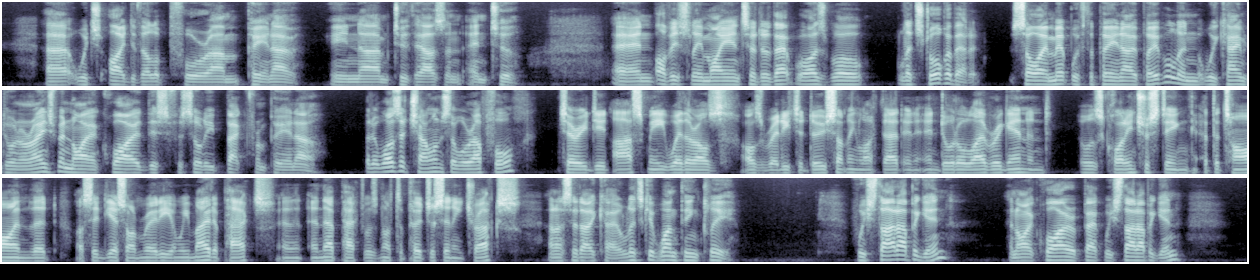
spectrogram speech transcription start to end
uh, which I developed for um, P&O in um, 2002. And obviously, my answer to that was, well, let's talk about it. So I met with the P&O people and we came to an arrangement and I acquired this facility back from P&O. But it was a challenge that we're up for. Terry did ask me whether I was I was ready to do something like that and, and do it all over again. And it was quite interesting at the time that I said, Yes, I'm ready. And we made a pact, and, and that pact was not to purchase any trucks. And I said, Okay, well, let's get one thing clear. If we start up again and I acquire it back, we start up again,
